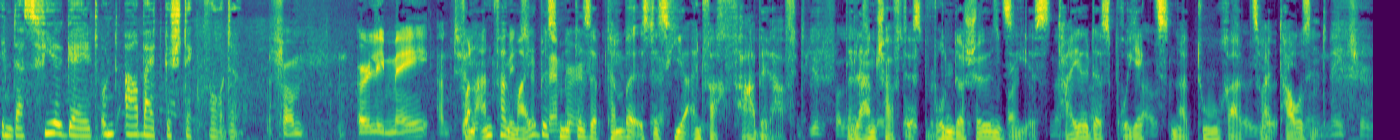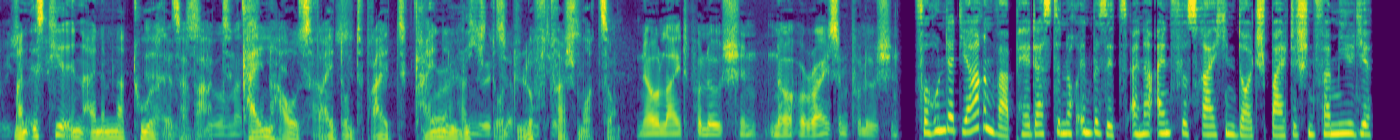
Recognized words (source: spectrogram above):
in das viel Geld und Arbeit gesteckt wurde. Von Anfang Mai bis Mitte September ist es hier einfach fabelhaft. Die Landschaft ist wunderschön, sie ist Teil des Projekts Natura 2000. Man ist hier in einem Naturreservat. Kein Haus weit und breit, keine Licht- und Luftverschmutzung. Vor 100 Jahren war Pederste noch im Besitz einer einflussreichen deutsch-baltischen Familie.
